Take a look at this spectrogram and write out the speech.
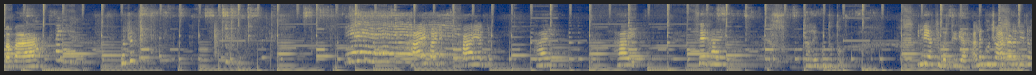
ಪಾಪ ಕೂತ್ಕೋ. ಹಾಯ್ ಮಾಡಿ ಹಾಯ್ ಅಂತ ಹಾಯ್ ಹಾಯ್ ಸೇ ಹಾಯ್ ತಲೆ ಗುದ್ದುತು ಇಲ್ಲಿ ಯಾಕೆ ಬರ್ತಿದ್ಯಾ ಅಲ್ಲೇ ಕೂಚು ಆಟ ಆಡೋ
